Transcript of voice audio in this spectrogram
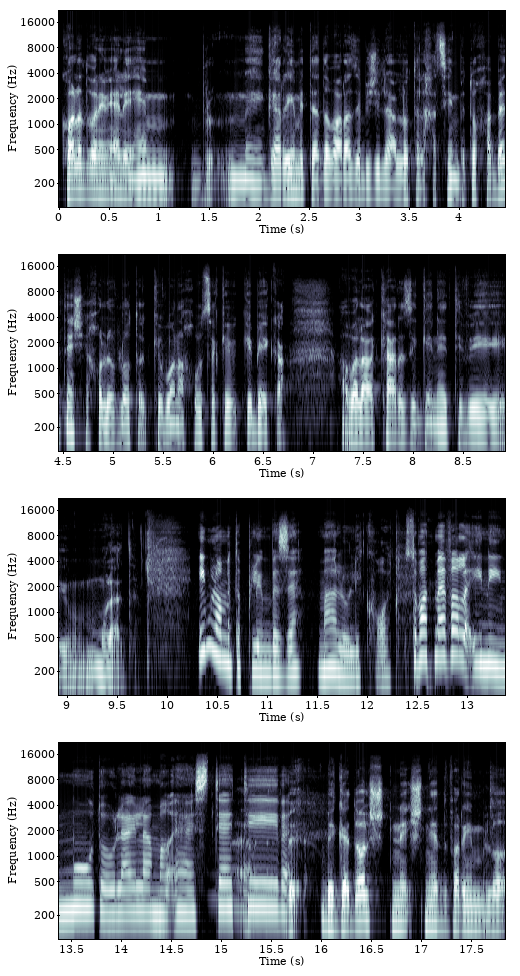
כל הדברים האלה הם מגרים את הדבר הזה בשביל להעלות הלחצים בתוך הבטן, שיכול לבלוט כיוון החוצה כבקע. אבל העיקר זה גנטי ומולד. אם לא מטפלים בזה, מה עלול לקרות? זאת אומרת, מעבר לאי נעימות, או אולי למראה האסתטי? ו... בגדול, שני, שני דברים לא,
